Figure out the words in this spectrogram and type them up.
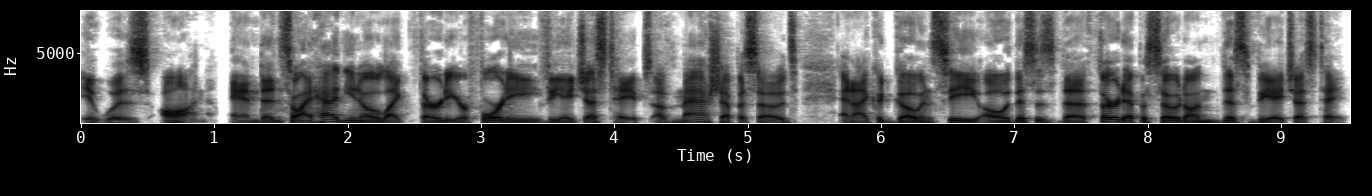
it was on. And then so I had, you know, like 30 or 40 VHS tapes of MASH episodes. And I could go and see, oh, this is the third episode on this VHS tape.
